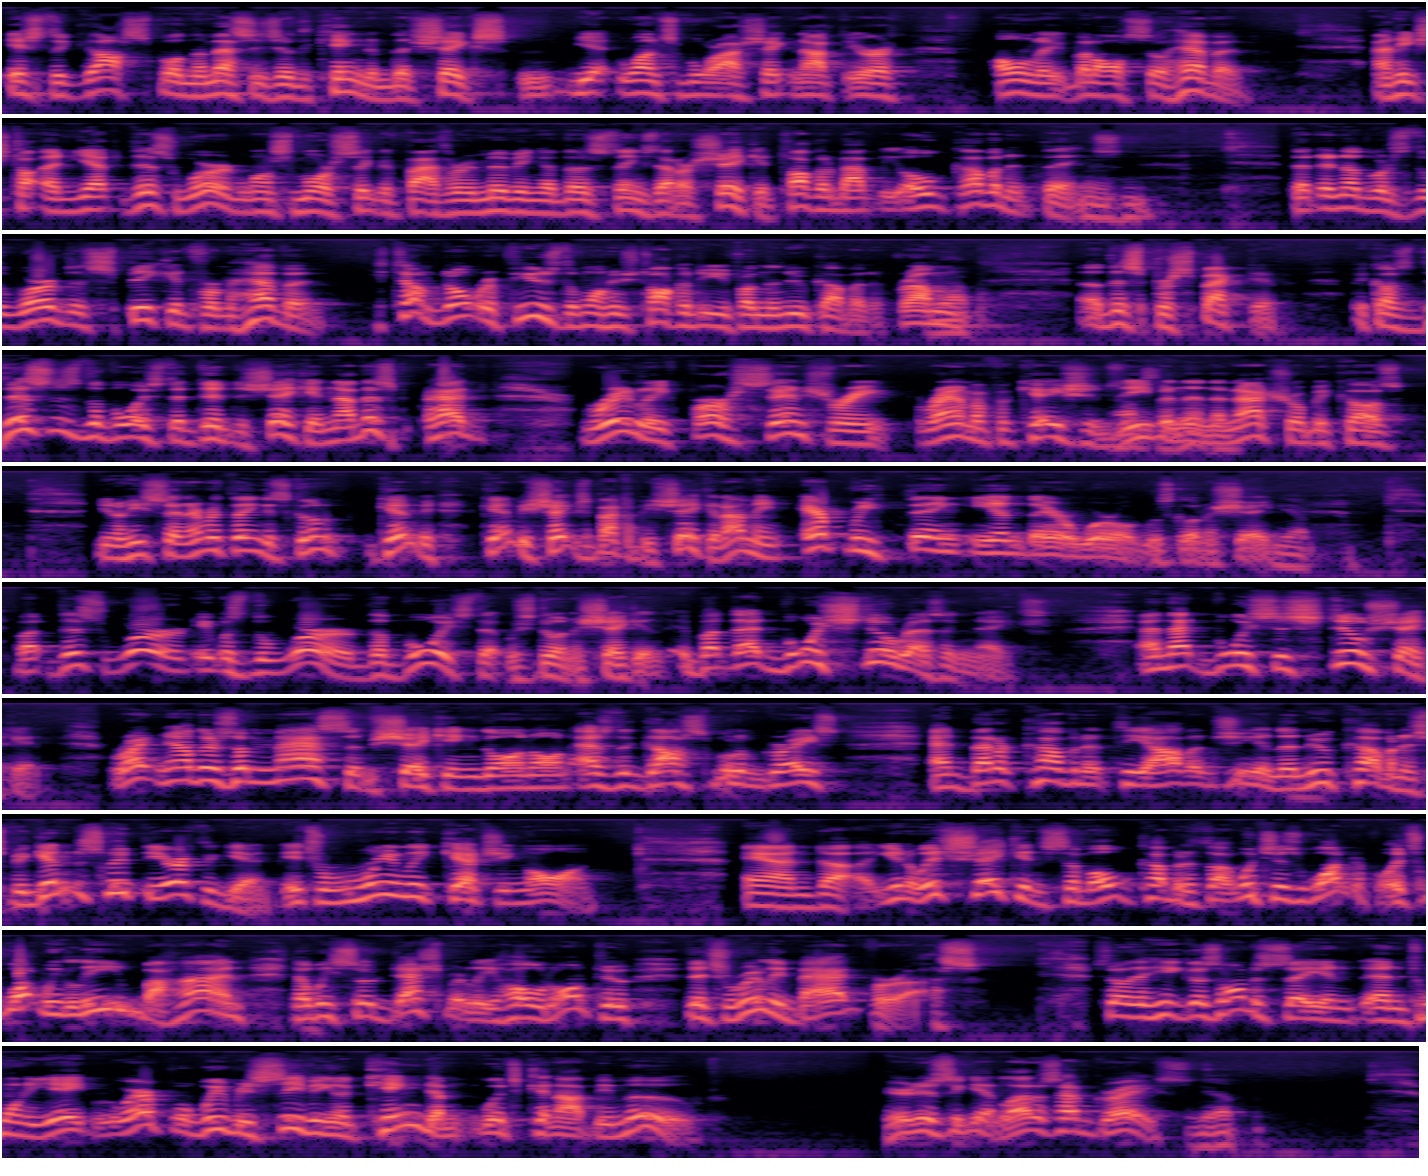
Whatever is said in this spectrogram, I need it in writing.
It's the gospel and the message of the kingdom that shakes. Yet once more, I shake not the earth only, but also heaven. And he's ta- and yet this word once more signifies the removing of those things that are shaken. Talking about the old covenant things. Mm-hmm. That in other words, the word that's speaking from heaven. He's telling them, don't refuse the one who's talking to you from the new covenant, from yep. uh, this perspective, because this is the voice that did the shaking. Now this had really first century ramifications, Absolutely. even in the natural, because you know, he said everything is going to can be can be shaken is about to be shaken. I mean, everything in their world was going to shake. Yep. But this word, it was the word, the voice that was doing the shaking. But that voice still resonates. And that voice is still shaking. Right now, there's a massive shaking going on as the gospel of grace and better covenant theology and the new covenants begin to sweep the earth again. It's really catching on. And, uh, you know, it's shaking some old covenant thought, which is wonderful. It's what we leave behind that we so desperately hold on to that's really bad for us. So that he goes on to say in, in 28, Wherefore we receiving a kingdom which cannot be moved. Here it is again. Let us have grace. Yep.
